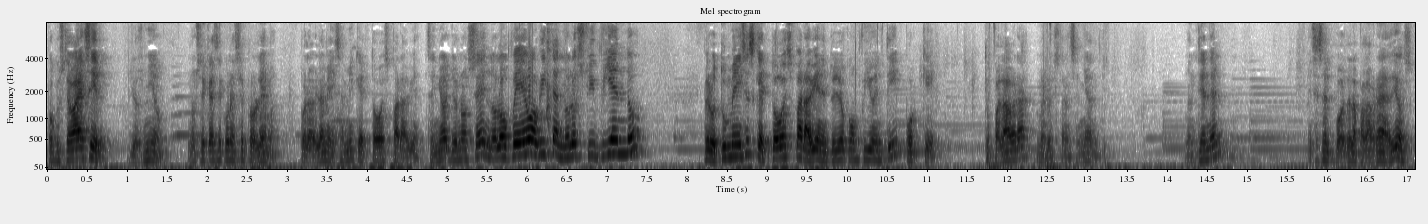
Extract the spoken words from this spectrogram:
Porque usted va a decir, Dios mío, no sé qué hacer con ese problema, pero la Biblia me dice a mí que todo es para bien. Señor, yo no sé, no lo veo ahorita, no lo estoy viendo, pero tú me dices que todo es para bien, entonces yo confío en ti porque tu palabra me lo está enseñando. ¿Me entienden? Ese es el poder de la palabra de Dios.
